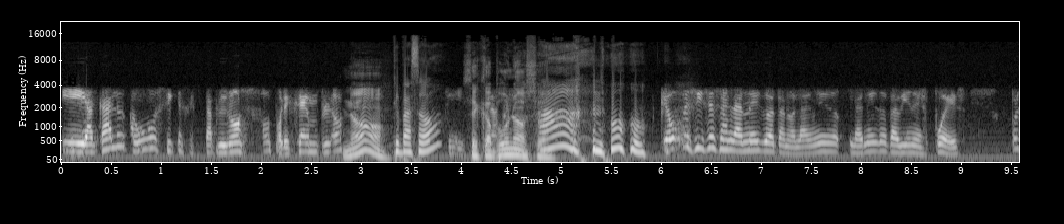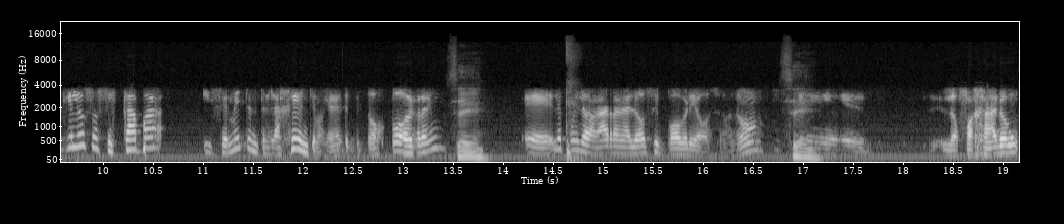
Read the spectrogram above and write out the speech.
Y acá lo que hubo sí que se escapó un oso, por ejemplo. No, ¿Qué pasó? Sí, se escapó un oso. Ah, no. Que vos decís, esa es la anécdota, no, la, la anécdota viene después, porque el oso se escapa y se mete entre la gente, imagínate que todos corren, Sí, eh, después lo agarran al oso y pobre oso, ¿no? sí. Eh, lo fajaron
